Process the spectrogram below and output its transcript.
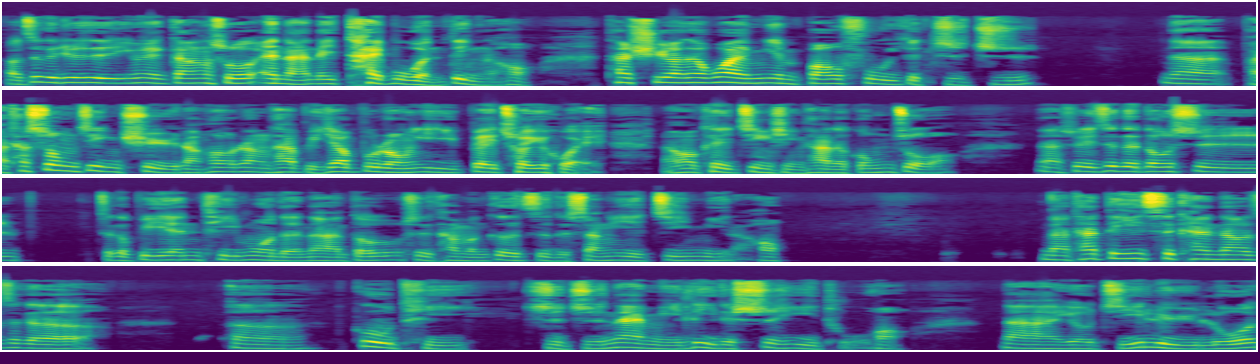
啊，这个就是因为刚刚说 mRNA 太不稳定了哈，它需要在外面包覆一个脂质，那把它送进去，然后让它比较不容易被摧毁，然后可以进行它的工作。那所以这个都是这个 BNT、莫德纳都是他们各自的商业机密了哈。那他第一次看到这个呃固体脂质纳米粒的示意图哈。那有几缕螺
